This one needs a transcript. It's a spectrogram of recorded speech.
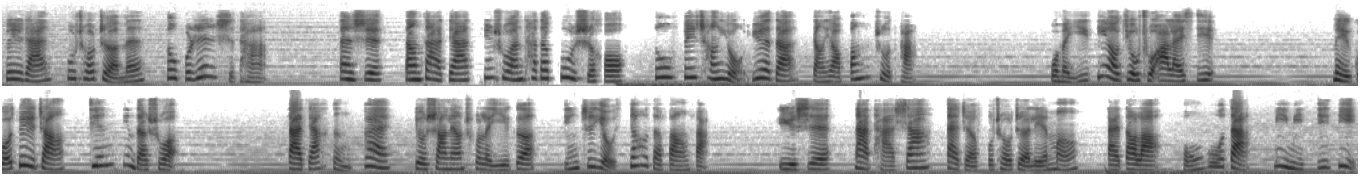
虽然复仇者们都不认识他，但是当大家听说完他的故事后，都非常踊跃的想要帮助他，我们一定要救出阿莱西。”美国队长坚定地说。大家很快就商量出了一个行之有效的方法。于是，娜塔莎带着复仇者联盟来到了红屋的秘密基地。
